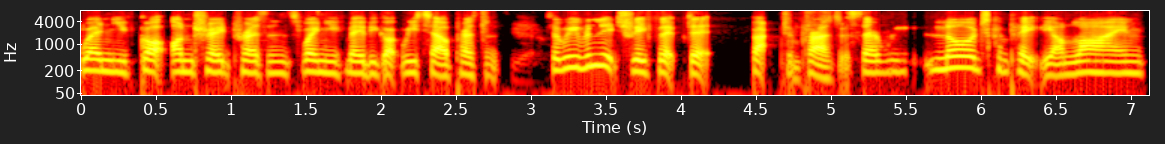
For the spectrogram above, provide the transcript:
when you've got on trade presence, when you've maybe got retail presence. Yeah. So we've literally flipped it back to presence. So we launched completely online,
